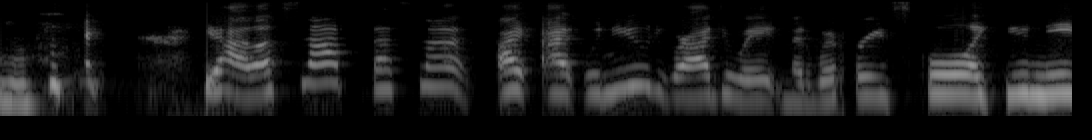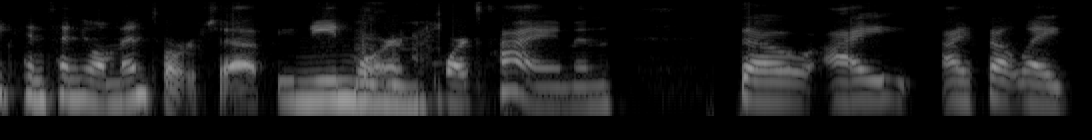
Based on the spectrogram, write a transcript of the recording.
Mm-hmm. yeah, that's not that's not I, I when you graduate midwifery school, like you need continual mentorship. You need more mm-hmm. more time. And so I I felt like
